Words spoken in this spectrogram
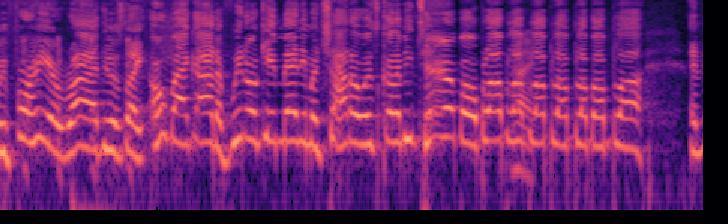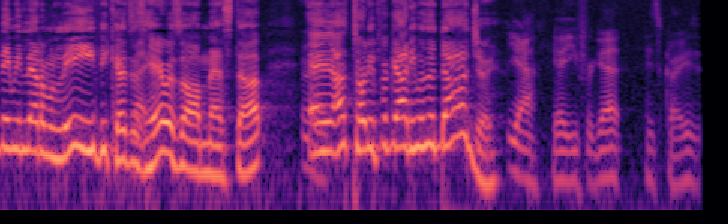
before he arrived, he was like, "Oh my God, if we don't get Manny Machado, it's going to be terrible." Blah blah Right. blah blah blah blah blah. And then we let him leave because his hair was all messed up, and I totally forgot he was a Dodger. Yeah, yeah, you forget. It's crazy.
